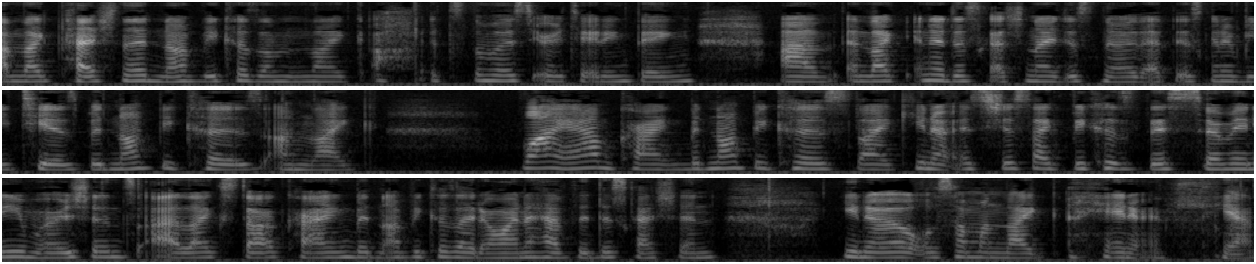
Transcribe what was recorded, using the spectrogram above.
i'm like passionate not because i'm like oh, it's the most irritating thing. Um and like in a discussion i just know that there's going to be tears but not because i'm like why I am crying, but not because like, you know, it's just like because there's so many emotions, I like start crying, but not because I don't want to have the discussion, you know, or someone like you know, yeah.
